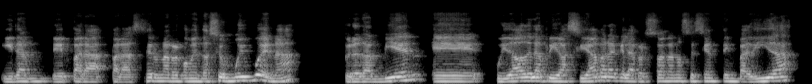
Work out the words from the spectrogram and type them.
y para, para hacer una recomendación muy buena, pero también eh, cuidado de la privacidad para que la persona no se sienta invadida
